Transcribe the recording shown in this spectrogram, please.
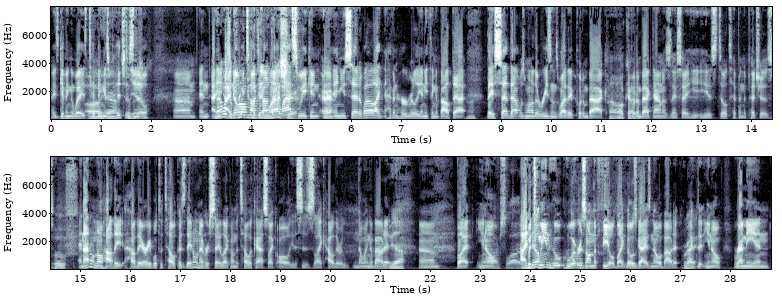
He's giving away. He's tipping his Oh, yeah, pitches tipping. still. Um, and I, That was I a know we talked with him about that last last year. week, and uh, and you said, well, I haven't heard really anything about that. They said that was one of the reasons why they put him back. Oh, okay. Put him back down, as they say. He he is still tipping the pitches. Oof. And I don't know how they how they are able to tell because they don't ever say like on the telecast like oh this is like how they're knowing about it. Yeah. Um, but you know, arm slot. Know- between who whoever's on the field, like those guys know about it. Right. Like the, you know, Remy and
